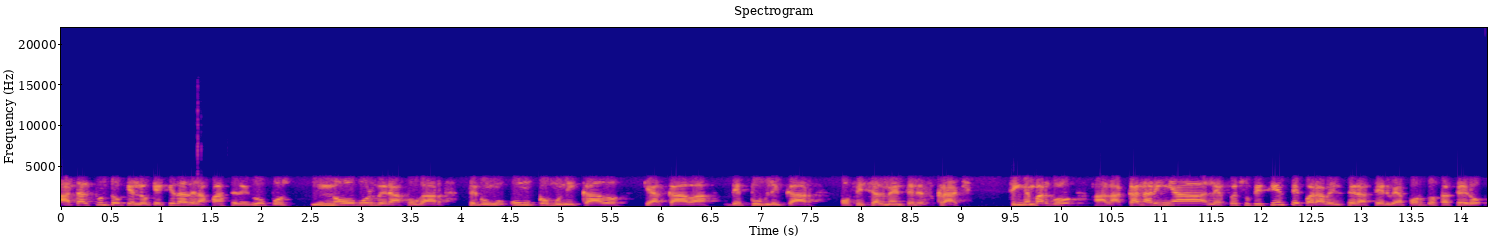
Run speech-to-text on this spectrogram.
a tal punto que en lo que queda de la fase de grupos no volverá a jugar, según un comunicado que acaba de publicar oficialmente el Scratch. Sin embargo, a la canariña le fue suficiente para vencer a Serbia por 2 a 0,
